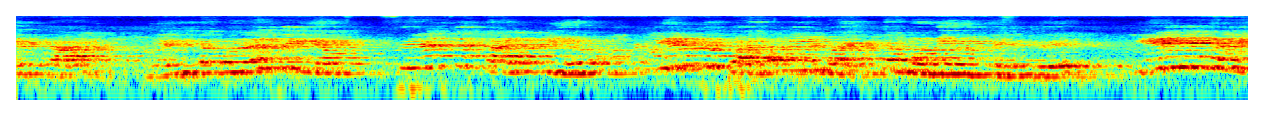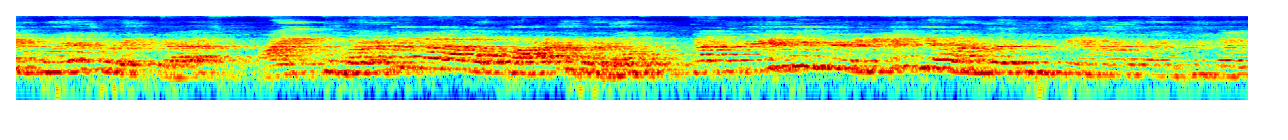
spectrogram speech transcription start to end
கிடைத்தால் எந்த குழந்தையும் சிறந்த கல்வியும் இருந்து பதவியில் படுத்த முடியும் என்று ஏழைகளை குறைக்க ஐந்து வருடங்களாக பாடுபடும் நம் தேவேந்திர இலக்கிய மன்றத்திற்கு எனது நன்றிகள்.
